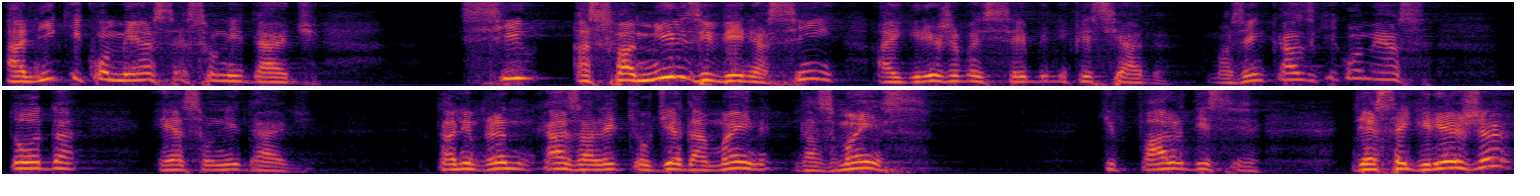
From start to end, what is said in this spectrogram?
ali que começa essa unidade. Se as famílias viverem assim, a igreja vai ser beneficiada. Mas é em casa que começa toda essa unidade. Está lembrando em casa ali que é o dia da mãe, né, das mães, que fala desse, dessa igreja,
